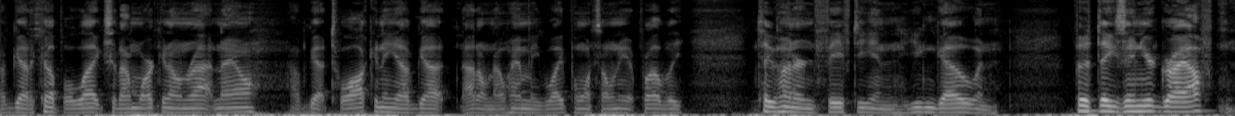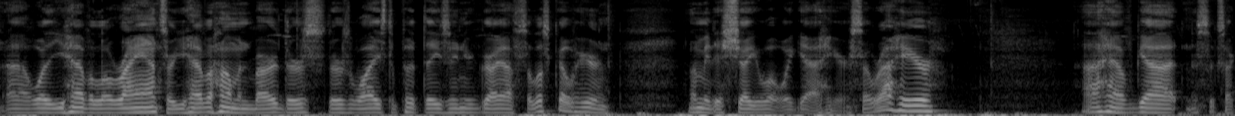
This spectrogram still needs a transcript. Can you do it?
I've got a couple lakes that I'm working on right now. I've got Tawakoni. I've got, I don't know how many waypoints on it, probably 250. And you can go and put these in your graph, uh, whether you have a Lowrance or you have a Humminbird, There's, there's ways to put these in your graph. So let's go here and let me just show you what we got here. So right here, I have got, this looks like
